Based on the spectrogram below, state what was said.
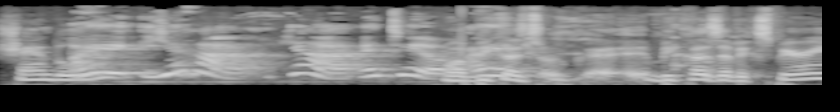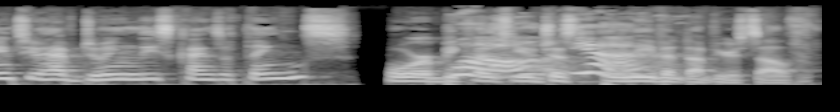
chandelier? I yeah yeah I do. well, because uh, because of experience you have doing these kinds of things, or because you just yeah. believe it of yourself.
